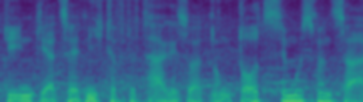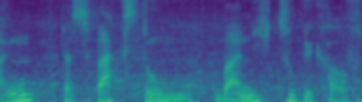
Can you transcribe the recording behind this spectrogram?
stehen derzeit nicht auf der Tagesordnung. Trotzdem muss man sagen, das Wachstum war nicht zugekauft.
